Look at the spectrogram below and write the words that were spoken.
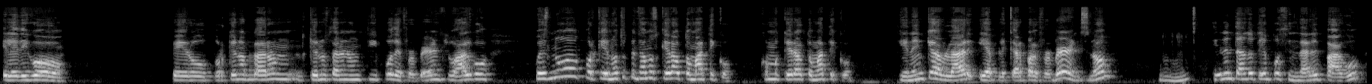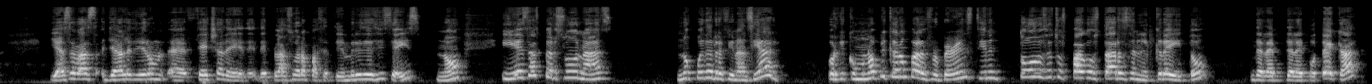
Y le digo, pero ¿por qué no hablaron, que no están en un tipo de forbearance o algo? Pues no, porque nosotros pensamos que era automático. ¿Cómo que era automático? Tienen que hablar y aplicar para el forbearance, ¿no? Tienen tanto tiempo sin dar el pago. Ya, se va, ya le dieron eh, fecha de, de plazo ahora para septiembre 16, ¿no? Y esas personas no pueden refinanciar, porque como no aplicaron para el forbearance, tienen todos estos pagos tardes en el crédito de la, de la hipoteca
